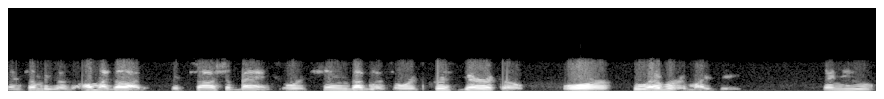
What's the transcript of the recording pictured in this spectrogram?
and somebody goes, oh my God, it's Sasha Banks, or it's Shane Douglas, or it's Chris Jericho, or whoever it might be, then you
